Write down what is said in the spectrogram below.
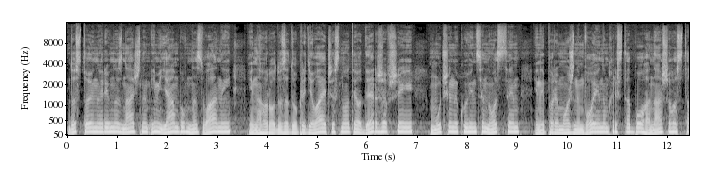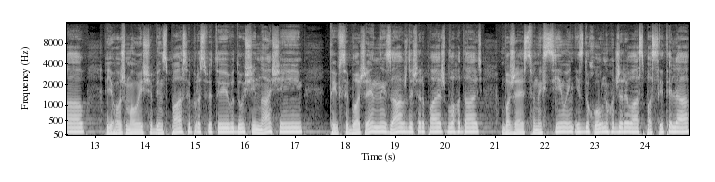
достойно рівнозначним ім'ям був названий, і нагороду за добрі діла і чесноти одержавши, мученику вінценосцем і непереможним воїном Христа Бога нашого став. Його ж моли, щоб він спас і просвятив душі наші. Ти всеблаженний завжди черпаєш благодать божественних зцілень із духовного джерела Спасителя,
